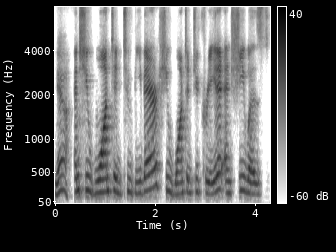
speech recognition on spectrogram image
Yeah. And she wanted to be there. She wanted to create it. And she was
